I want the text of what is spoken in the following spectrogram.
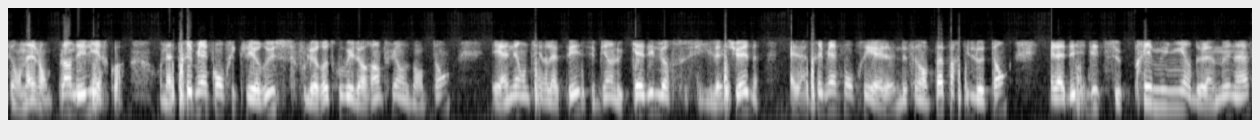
c'est on nage en plein délire, quoi. On a très bien compris que les Russes voulaient retrouver leur influence d'antan et anéantir la paix, c'est bien le cadet de leurs soucis. La Suède, elle a très bien compris, elle, ne faisant pas partie de l'OTAN, elle a décidé de se prémunir de la menace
